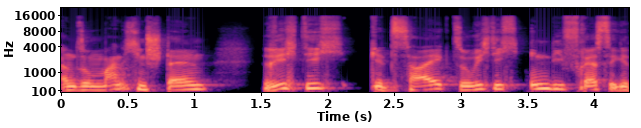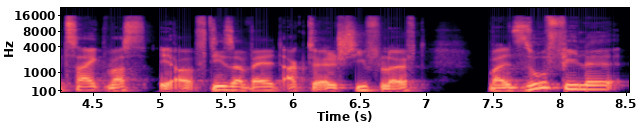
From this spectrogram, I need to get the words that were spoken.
an so manchen Stellen richtig gezeigt, so richtig in die Fresse gezeigt, was auf dieser Welt aktuell schief läuft, weil so viele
